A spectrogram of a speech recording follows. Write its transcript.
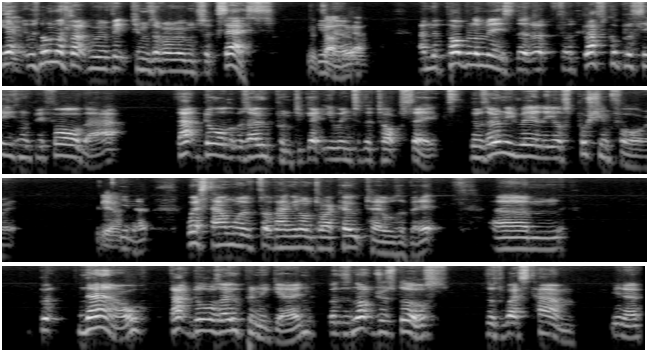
Yeah, it was almost like we were victims of our own success. You know, yeah. and the problem is that uh, for the last couple of seasons before that, that door that was open to get you into the top six, there was only really us pushing for it. Yeah. You know, West Ham were sort of hanging on to our coattails a bit. Um, but now that door's open again, but there's not just us, there's West Ham. You know,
